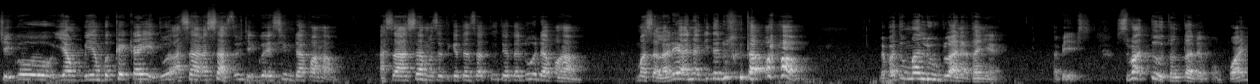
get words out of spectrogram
Cikgu yang yang berkait-kait tu, asas-asas tu cikgu assume dah faham. Asas-asas masa tingkatan satu, tingkatan dua dah faham. Masalah dia anak kita dulu tak faham. Lepas tu malu pula nak tanya. Habis. Sebab tu tuan-tuan dan puan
